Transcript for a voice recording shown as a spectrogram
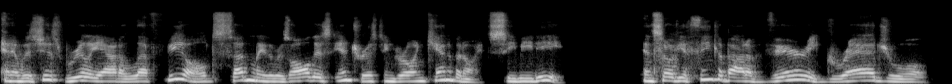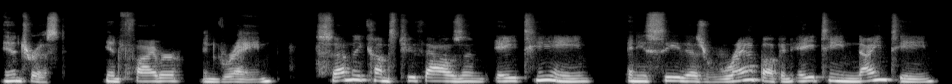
and it was just really out of left field. Suddenly, there was all this interest in growing cannabinoids, CBD. And so, if you think about a very gradual interest in fiber and grain, suddenly comes 2018, and you see this ramp up in 18, 19.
